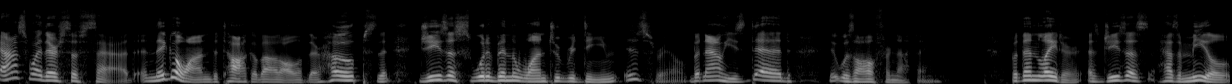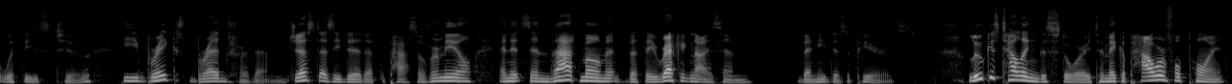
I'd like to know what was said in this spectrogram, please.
asks why they're so sad, and they go on to talk about all of their hopes that Jesus would have been the one to redeem Israel. But now he's dead, it was all for nothing. But then later, as Jesus has a meal with these two, he breaks bread for them, just as he did at the Passover meal, and it's in that moment that they recognize him. Then he disappears. Luke is telling this story to make a powerful point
